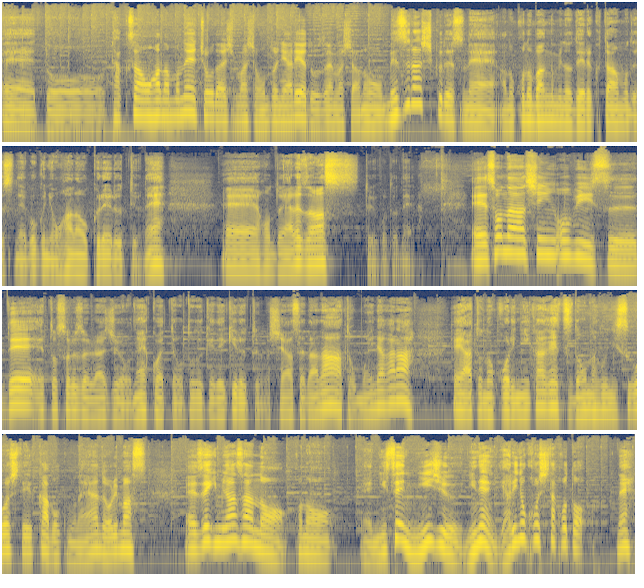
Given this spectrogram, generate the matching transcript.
えー、とたくさんお花もね頂戴しまして本当にありがとうございました。あの珍しくですねあのこの番組のディレクターもですね僕にお花をくれるっていうね、えー本当にありがとうございます。ということで、えーそんな新オフィスで、えっと、それぞれラジオをねこうやってお届けできるというのは幸せだなと思いながら、えーあと残り2ヶ月どんな風に過ごしていくか僕も悩んでおります、えーぜひ皆さんのこの、2022年やり残したことね、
